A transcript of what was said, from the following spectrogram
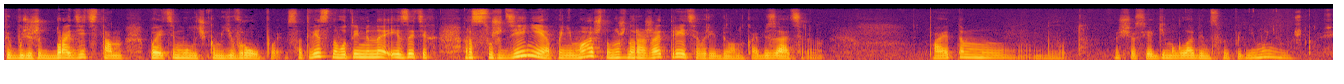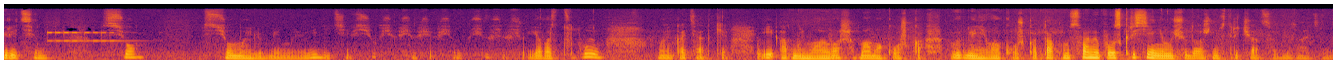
ты будешь бродить там по этим улочкам Европы. Соответственно, вот именно из этих рассуждений я понимаю, что нужно рожать третьего ребенка обязательно. Поэтому вот. Ну, сейчас я гемоглобин свой подниму немножко, ферритин. Все. Все, мои любимые, видите, все, все, все, все, все, все, все, все. Я вас целую, мои котятки, и обнимаю. Ваша мама-кошка. Выгляни в окошко. Так, мы с вами по воскресеньям еще должны встречаться обязательно.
